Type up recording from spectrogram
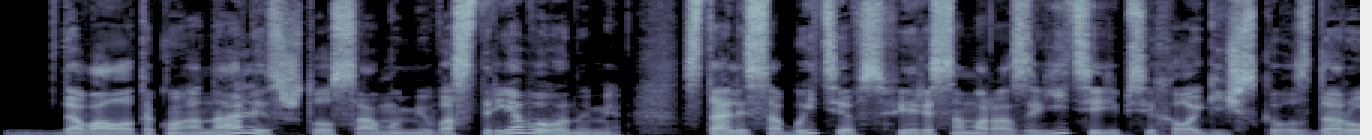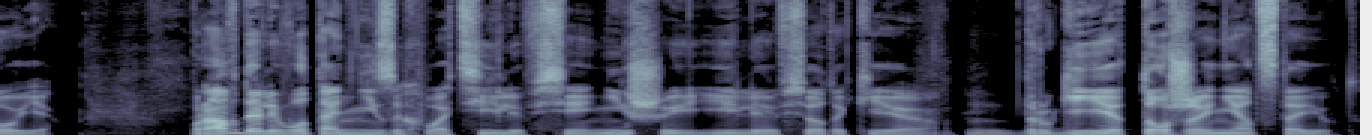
давала такой анализ, что самыми востребованными стали события в сфере саморазвития и психологического здоровья. Правда ли вот они захватили все ниши или все-таки другие тоже не отстают?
